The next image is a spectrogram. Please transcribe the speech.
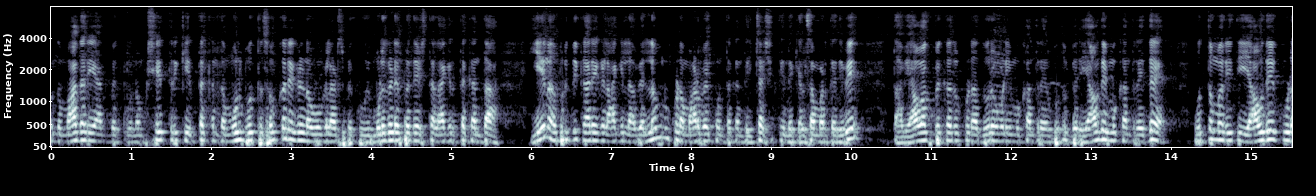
ಒಂದು ಮಾದರಿ ಆಗಬೇಕು. ನಮ್ಮ ಕ್ಷೇತ್ರಕ್ಕೆ ಇರ್ತಕ್ಕಂಥ ಮೂಲಭೂತ ಸೌಕರ್ಯಗಳನ್ನ ಹೋಗಲಾಡಿಸ್ಬೇಕು. ಈ ಮುಳುಗಡೆ ಪ್ರದೇಶದಲ್ಲಿ ಆಗಿರ್ತಕ್ಕಂಥ ಏನು ಅಭಿವೃದ್ಧಿ ಕಾರ್ಯಗಳಾಗಿಲ್ಲ ಅವೆಲ್ಲವನ್ನೂ ಕೂಡ ಮಾಡಬೇಕು ಅಂತಕ್ಕಂಥ ಇಚ್ಛಾಶಕ್ತಿಯಿಂದ ಕೆಲಸ ಮಾಡ್ತಾ ಇದೀವಿ. ತಾವು ಯಾವಾಗ ಬೇಕಾದರೂ ಕೂಡ ದೂರವಾಣಿ ಮುಖಾಂತರ ಇರ್ಬೋದು ಬೇರೆ ಯಾವುದೇ ಮುಖಾಂತರ ಇದ್ರೆ ಉತ್ತಮ ರೀತಿ ಯಾವುದೇ ಕೂಡ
